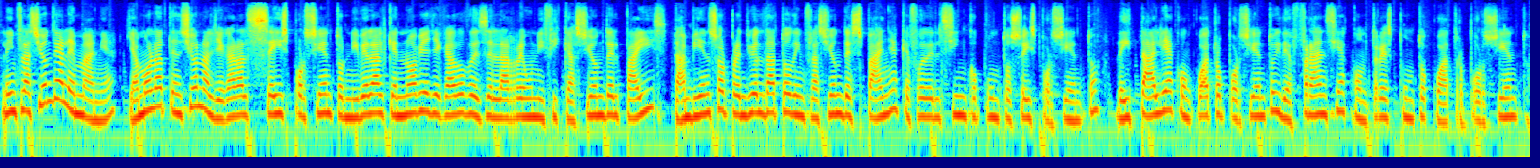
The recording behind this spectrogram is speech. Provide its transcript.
La inflación de Alemania llamó la atención al llegar al 6%, nivel al que no había llegado desde la reunificación del país. También sorprendió el dato de inflación de España, que fue del 5.6%, de Italia con 4% y de Francia con 3.4%.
